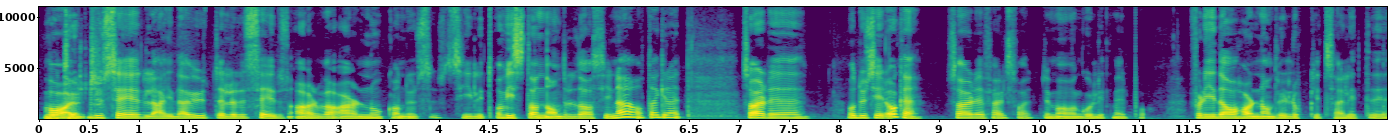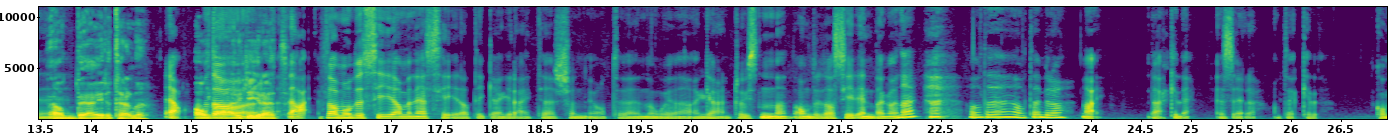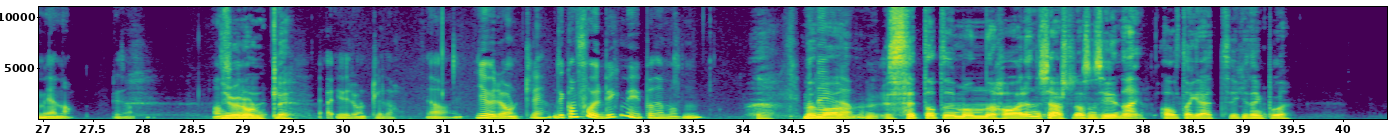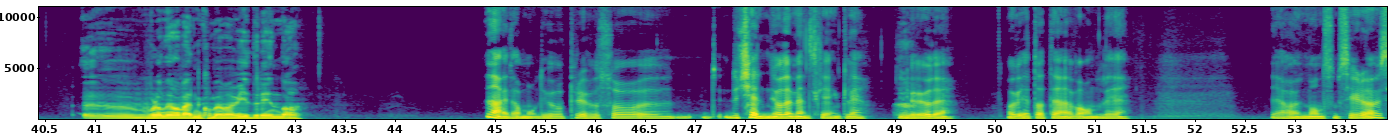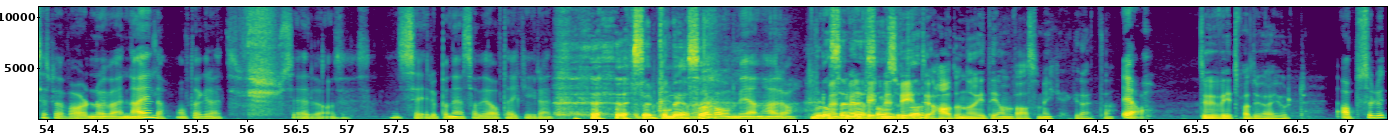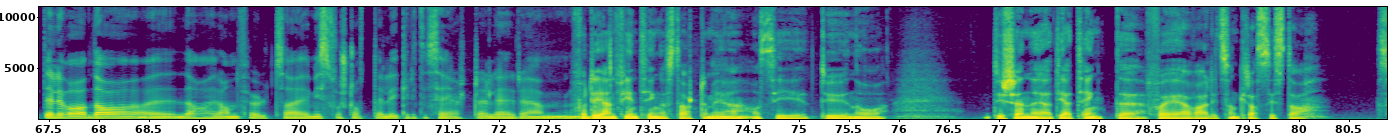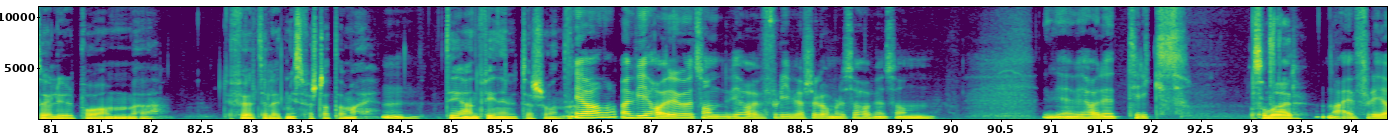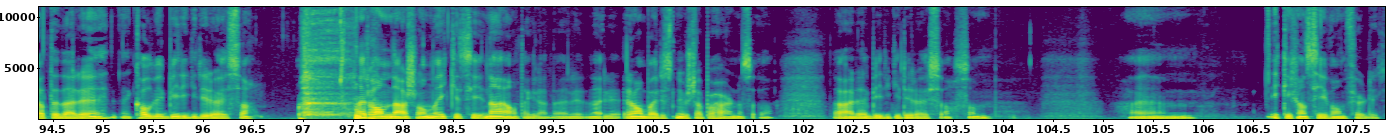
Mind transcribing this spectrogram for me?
Hva, du ser lei deg ut, eller det ser ut som er, Hva er det nå? Kan du si litt? Og hvis den andre da sier nei, alt er greit, så er det Og du sier ok, så er det feil svar. Du må gå litt mer på. Fordi da har den andre lukket seg litt. ja, det er irriterende. Ja, Alt da- er ikke greit. Nei, da må du si ja, men jeg ser at det ikke er greit. Jeg skjønner jo at eh, noe er gærent. Og hvis den andre da sier enda en gang nei, alt er, alt er bra. Nei, det er ikke det. Jeg ser det. At det er ikke det. Kom igjen, da. Liksom. Altså, Gjør ordentlig. Ja, gjør ordentlig, da. Ja, gjøre ordentlig. Du kan forebygge mye på den måten. Men det- hva, sett at man har en kjæreste da som sier 'nei, alt er greit, ikke tenk på det'. Eh, hvordan i all verden kommer jeg meg videre inn da? Nei, da må du jo prøve så Du du kjenner jo det mennesket, egentlig. Du gjør jo det. Og vet at det er vanlig Jeg har en mann som sier det. Hvis jeg spør var det noe i veien Nei da, alt er greit. Ser, du, altså, ser du på nesa di, alt er ikke greit. Selv på nesa? Kom igjen her, da. Hvordan Men, ser men, nesa hans ut vet, du- har du noen idé om hva som ikke er greit, da? Ja, Du vet hva du har gjort? Absolutt. Eller hva Da, da har han følt seg misforstått eller kritisert eller um, For det er en fin ting å starte med, ja, Mm. å si du nå Du skjønner at jeg tenkte, for jeg var litt sånn krass i stad, så jeg lurer på om uh, du følte deg litt misforstått av meg. mm. Det er en fin invitasjon. Ja da, men vi har jo et sånn vi har, Fordi vi er så gamle, så har vi en sånn Vi har et triks. Sånn er Nei, fordi at det der eh, kaller vi Birger i røysa. Når han er sånn og ikke sier 'nei, alt er greit', eller, han bare snur seg på hælen, og så Da er det Birger i Røysa som um, ikke kan si hva han føler.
